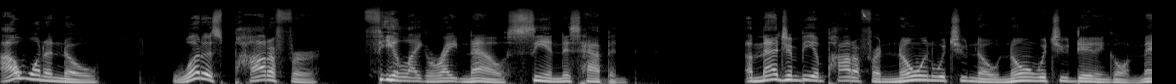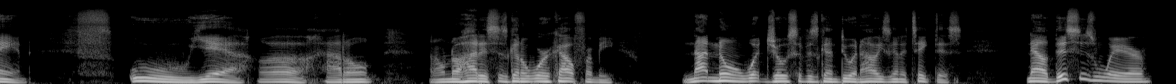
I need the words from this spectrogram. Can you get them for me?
I want to know what does Potiphar feel like right now seeing this happen? Imagine being Potiphar, knowing what you know, knowing what you did, and going, man, ooh, yeah, uh, I don't, I don't know how this is gonna work out for me. Not knowing what Joseph is gonna do and how he's gonna take this. Now, this is where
